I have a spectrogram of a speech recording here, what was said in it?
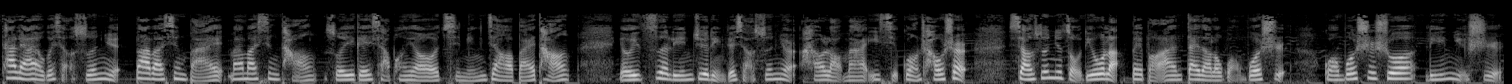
他俩有个小孙女，爸爸姓白，妈妈姓唐，所以给小朋友起名叫白糖。有一次，邻居领着小孙女还有老妈一起逛超市，小孙女走丢了，被保安带到了广播室。广播室说：“李女士，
